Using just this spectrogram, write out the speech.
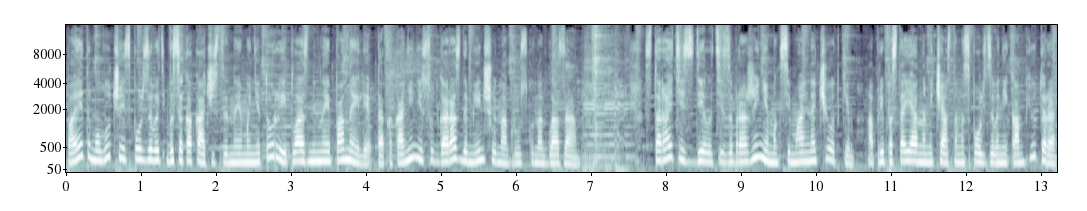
поэтому лучше использовать высококачественные мониторы и плазменные панели, так как они несут гораздо меньшую нагрузку на глаза. Старайтесь сделать изображение максимально четким, а при постоянном и частом использовании компьютера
